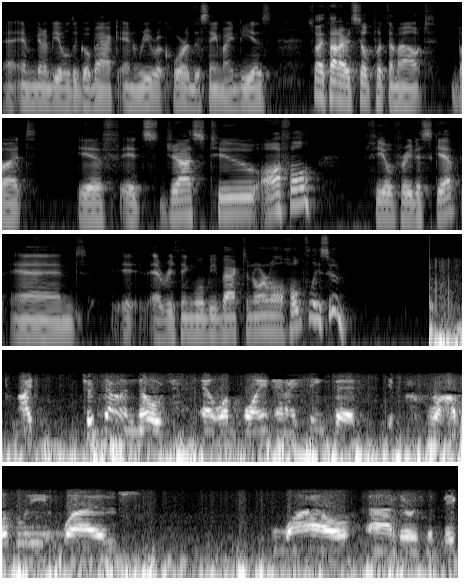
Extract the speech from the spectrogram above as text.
am going to be able to go back and re record the same ideas. So I thought I would still put them out. But if it's just too awful, feel free to skip and it, everything will be back to normal hopefully soon. I took down a note at one point, and I think that it probably was while uh, there was the big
